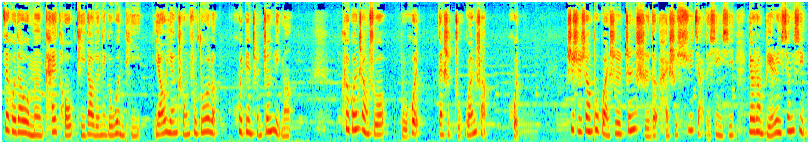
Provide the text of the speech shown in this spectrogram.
再回到我们开头提到的那个问题：谣言重复多了，会变成真理吗？客观上说。不会，但是主观上会。事实上，不管是真实的还是虚假的信息，要让别人相信，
